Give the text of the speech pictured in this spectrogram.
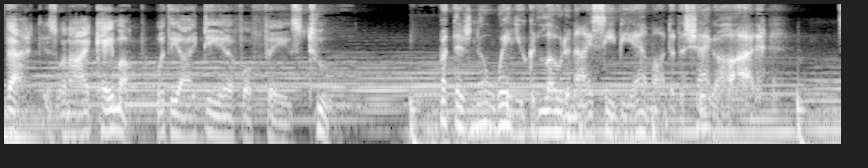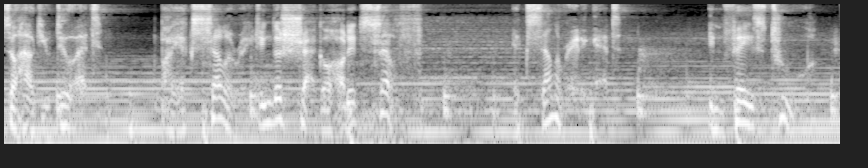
That is when I came up with the idea for Phase 2. But there's no way you could load an ICBM onto the Shagohod. So how'd you do it? By accelerating the Shagohod itself. Accelerating it? In Phase 2,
